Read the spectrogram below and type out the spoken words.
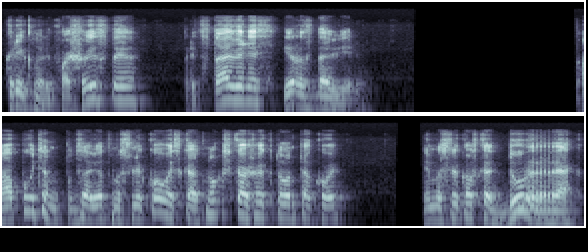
крикнули фашисты, представились и раздавили. А Путин подзовет Маслякова и скажет, ну скажи, кто он такой. И Масляков скажет, дурак.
